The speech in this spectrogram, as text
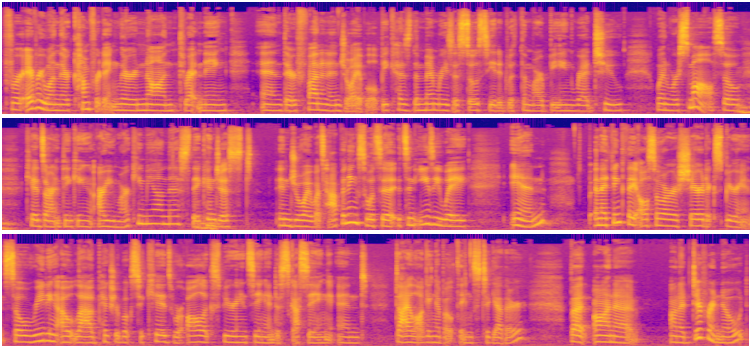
for everyone, they're comforting, they're non threatening, and they're fun and enjoyable because the memories associated with them are being read to when we're small. So mm-hmm. kids aren't thinking, Are you marking me on this? They mm-hmm. can just enjoy what's happening. So it's a it's an easy way in. And I think they also are a shared experience. So, reading out loud picture books to kids, we're all experiencing and discussing and dialoguing about things together. But on a on a different note,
